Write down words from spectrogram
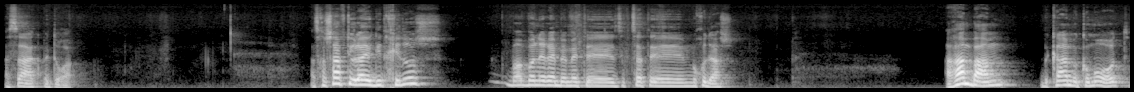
עסק בתורה. אז חשבתי אולי להגיד חידוש, בואו בוא נראה באמת, אה, זה קצת אה, מחודש. הרמב"ם, בכמה מקומות,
